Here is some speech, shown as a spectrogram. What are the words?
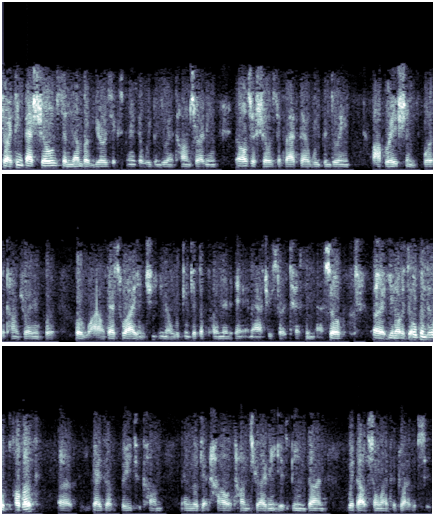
So I think that shows the number of years experience that we've been doing autonomous driving. It also shows the fact that we've been doing operations for autonomous driving for a while. That's why we can get the permit and actually start testing that. So, uh, you know, it's open to the public. Uh, you guys are free to come and look at how autonomous driving is being done without someone at the driver's seat.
